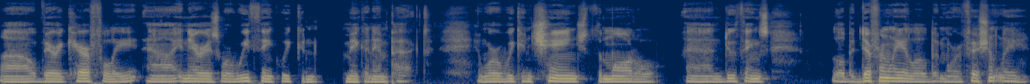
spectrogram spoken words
uh, very carefully uh, in areas where we think we can make an impact and where we can change the model and do things a little bit differently, a little bit more efficiently,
